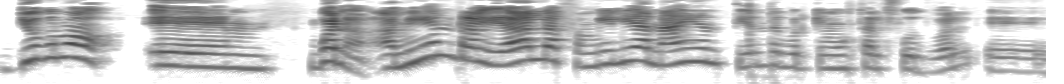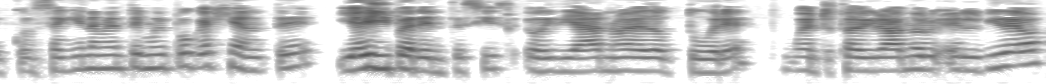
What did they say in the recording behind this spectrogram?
yo como, eh, bueno, a mí en realidad la familia nadie entiende por qué me gusta el fútbol, eh, conseguidamente muy poca gente, y ahí paréntesis, hoy día 9 de octubre, bueno, estoy grabando el video,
